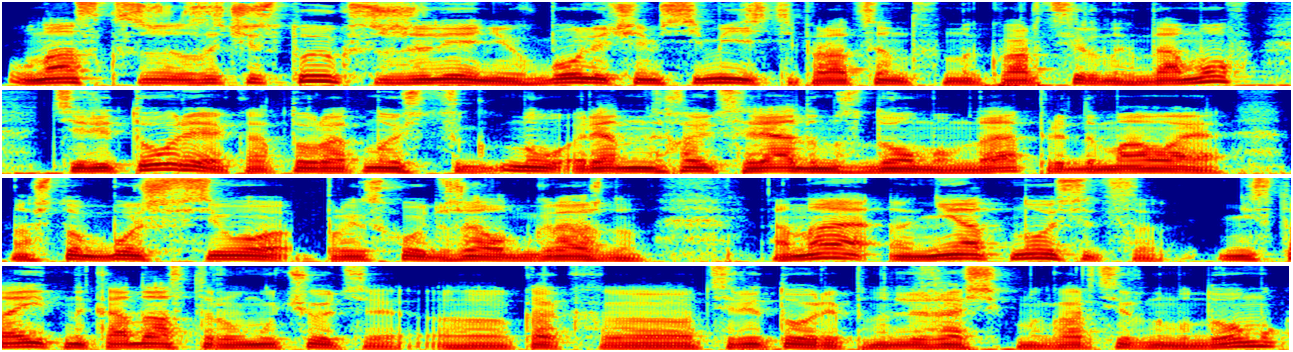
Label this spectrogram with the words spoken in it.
У нас зачастую, к сожалению, в более чем 70% многоквартирных домов территория, которая относится, ну, рядом, находится рядом с домом, да, придомовая, на что больше всего происходит жалоб граждан, она не относится, не стоит на кадастровом учете э, как э, территория, принадлежащая к многоквартирному дому,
